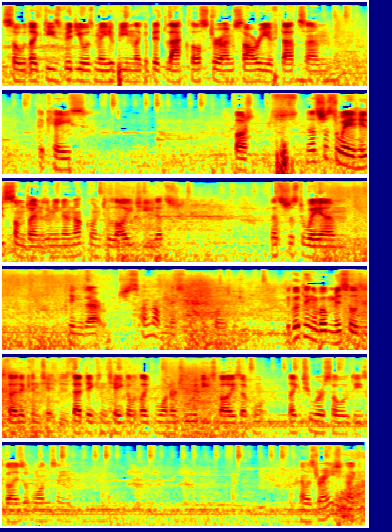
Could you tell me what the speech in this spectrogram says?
So like these videos may have been like a bit lackluster. I'm sorry if that's um the case. But that's just the way it is sometimes. I mean, I'm not going to lie to you. That's that's just the way um things are. Jeez, I'm not messing with you guys. The good thing about missiles is that it can is that they can take out like one or two of these guys at like two or so of these guys at once and now, is there anything I can...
